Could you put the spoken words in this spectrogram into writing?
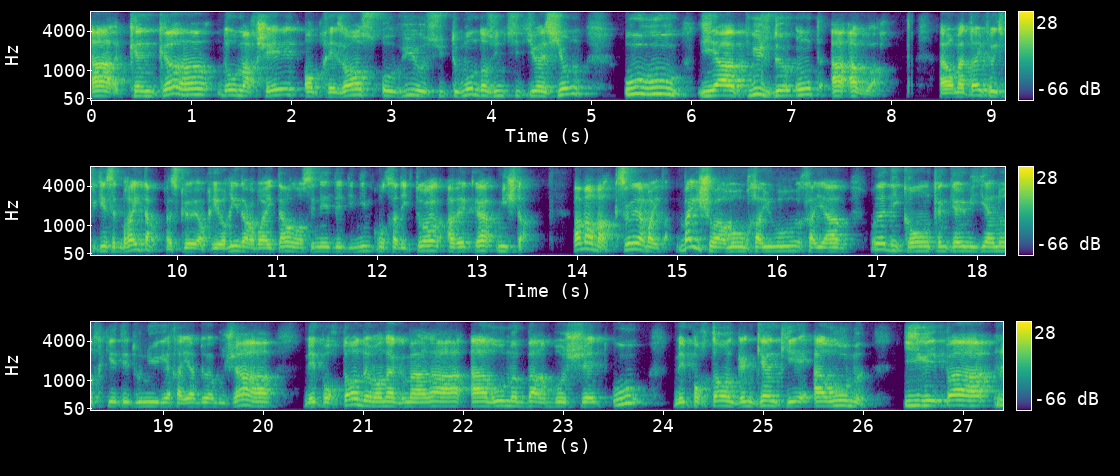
à quelqu'un au marché, en présence, au vu, au sud de tout le monde, dans une situation où, il y a plus de honte à avoir. Alors maintenant, il faut expliquer cette braïta, parce qu'a priori, dans la braïta, on enseignait des dynimes contradictoires avec la Mishnah. On a dit quand quelqu'un humilié un autre qui était tout nu, il est chayav de la boucha, mais pourtant, demande à Gmara, Arum Barbochet ou, mais pourtant, quelqu'un qui est Arum, il n'est pas.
